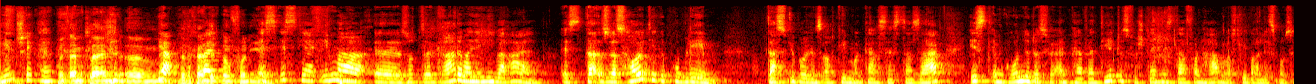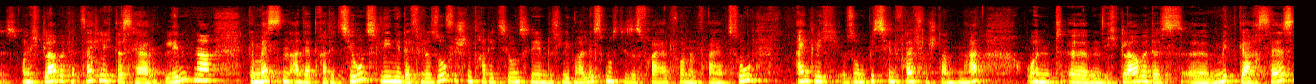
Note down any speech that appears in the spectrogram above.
hinschicken. Mit einem kleinen, ähm, ja, mit einer kleinen Widmung von Ihnen. Es ist ja immer, äh, sozusagen, gerade bei den Liberalen, es, also das heutige Problem, das übrigens auch die Garcester sagt, ist im Grunde, dass wir ein pervertiertes Verständnis davon haben, was Liberalismus ist. Und ich glaube tatsächlich, dass Herr Lindner, gemessen an der Traditionslinie, der philosophischen Traditionslinie des Liberalismus, dieses Freiheit von und Freiheit zu, eigentlich so ein bisschen falsch verstanden hat. Und ähm, ich glaube, dass äh, mit Garcés,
